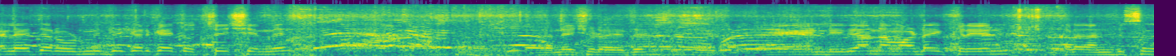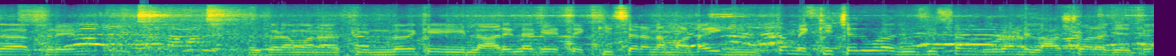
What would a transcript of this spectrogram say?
ఫైనల్ అయితే రోడ్ మీద దగ్గరికి అయితే వచ్చేసింది. గణేశుడు అయితే. అండ్ ఇదే అన్నమాట ఈ క్రేన్. ఇక్కడ కనిపిస్తుంది కదా క్రేన్. ఇక్కడ మన కిందకి ఈ లారీలకు అయితే ఎక్కిస్తారన్నమాట. ఇది మొత్తం ఎక్కించేది కూడా చూపిస్తాను చూడండి లాస్ట్ వరకు అయితే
